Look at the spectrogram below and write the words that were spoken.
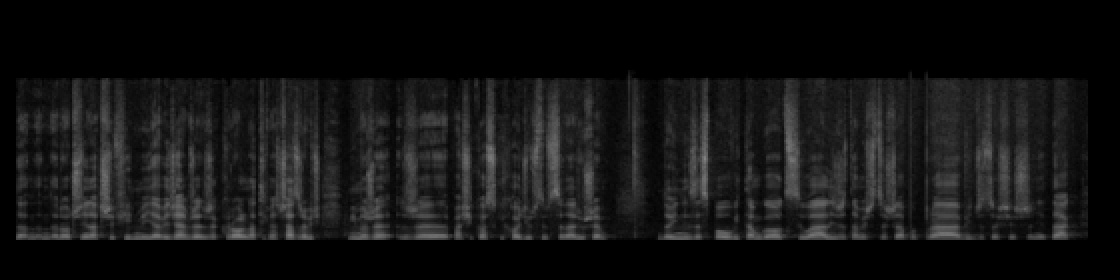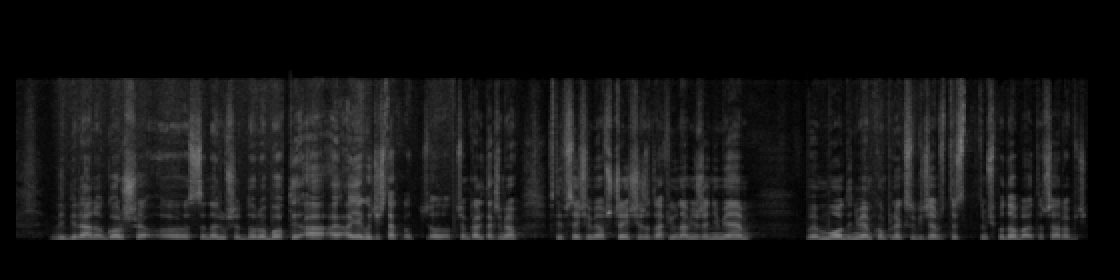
na, rocznie na trzy filmy. Ja wiedziałem, że, że Kroll natychmiast trzeba zrobić, mimo że, że Pasikowski chodził z tym scenariuszem do innych zespołów i tam go odsyłali, że tam jeszcze coś trzeba poprawić, że coś jeszcze nie tak. Wybierano gorsze scenariusze do roboty, a, a, a jego gdzieś tak od, odciągali. Także miał, w tym sensie miałem szczęście, że trafił na mnie, że nie miałem, byłem młody, nie miałem kompleksu, widziałem, że to, jest, to mi się podoba, to trzeba robić.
